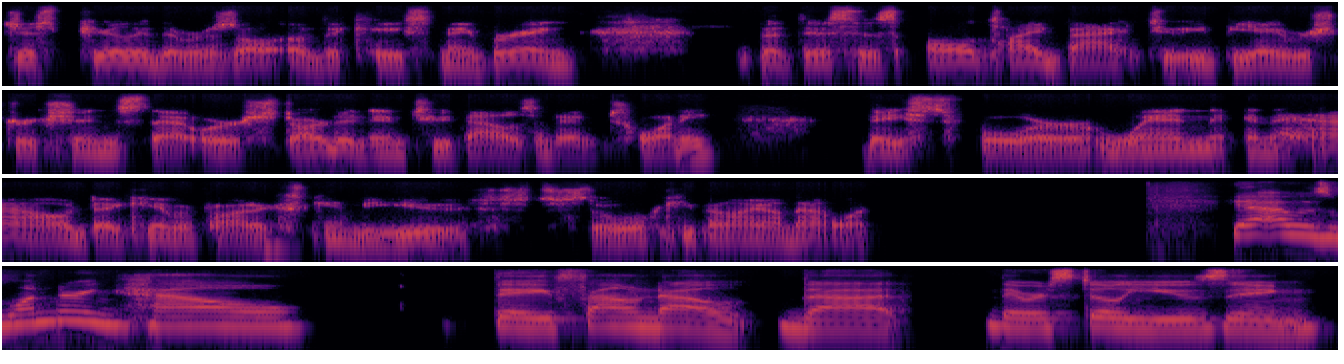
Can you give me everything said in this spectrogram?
just purely the result of the case may bring. But this is all tied back to EPA restrictions that were started in 2020 based for when and how dicamba products can be used. So we'll keep an eye on that one. Yeah, I was wondering how they found out that they were still using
